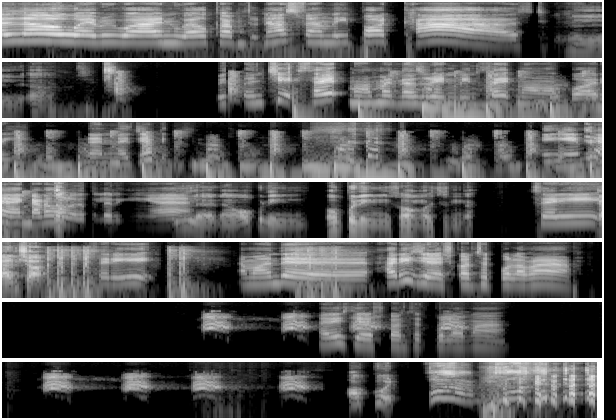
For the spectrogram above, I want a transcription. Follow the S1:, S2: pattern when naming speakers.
S1: Hello, everyone. Welcome to Nas Family Podcast with Encik Syed Muhammad Nazrin bin Syed Muhammad Buhari dan Najib bin நீங்க என்ன கனவு உலகத்துல இருக்கீங்க
S2: இல்ல நான் ஓப்பனிங் ஓப்பனிங் சாங் வச்சிருந்தேன்
S1: சரி
S2: கன் ஷாட்
S1: சரி நம்ம வந்து ஹரிஷ் ஜெயராஜ் கான்சர்ட் போலாமா ஹரிஷ் ஜெயராஜ் கான்சர்ட் போலாமா
S2: ஆக்வர்ட்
